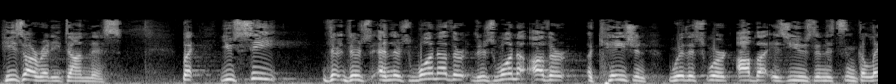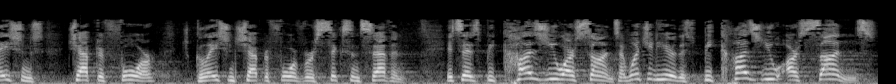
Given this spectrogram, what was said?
He's already done this. But you see, there, there's, and there's one other, there's one other occasion where this word Abba is used and it's in Galatians chapter 4, Galatians chapter 4 verse 6 and 7. It says, because you are sons, I want you to hear this, because you are sons,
